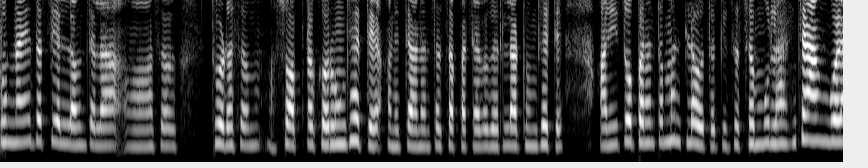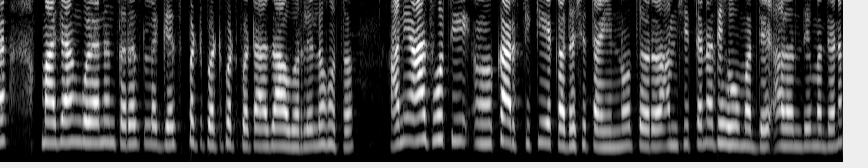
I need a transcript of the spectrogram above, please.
पुन्हा एकदा तेल लावून त्याला असं थोडंसं सॉफ्ट करून घेते आणि त्यानंतर चपात्या वगैरे लाटून घेते. आणि तोपर्यंत म्हटलं होतं की जसं मुलांच्या आंघोळ्या माझ्या आंघोळ्यानंतरच लगेच पटपट पटपट आज आवरलेलं होतं. आणि आज होती कार्तिकी एकादशी ताईंनो तर आमची इथे ना देहूमध्ये आळंदीमध्ये ना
